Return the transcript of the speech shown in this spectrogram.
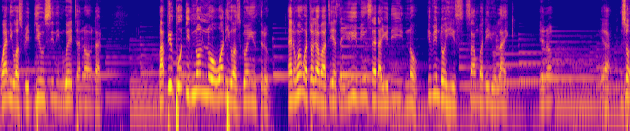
when he was reducing in weight and all that. But people did not know what he was going through. And when we're talking about yesterday, you even said that you didn't know, even though he's somebody you like, you know. Yeah. So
